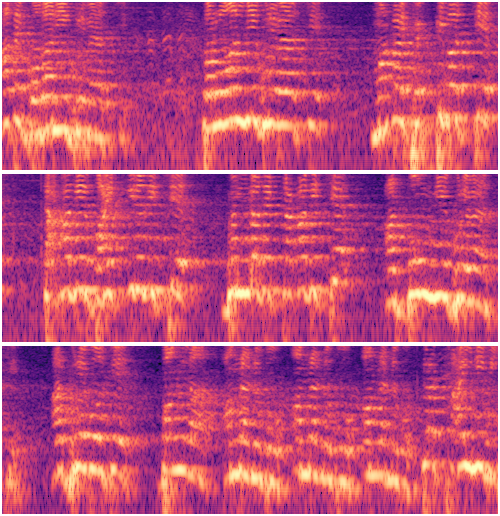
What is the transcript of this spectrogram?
হাতে গদা নিয়ে ঘুরে বেড়াচ্ছে তলোয়াল নিয়ে ঘুরে বেড়াচ্ছে। মাথায় ফেক্টি মারছে টাকা দিয়ে বাইক কিনে দিচ্ছে, গুন্ডাদের টাকা দিচ্ছে, আর বোম নিয়ে ঘুরে বেড়াচ্ছে। আর ঘুরে বলছে, বাংলা, আমরা নেব আমরা নেব আমরা নেব, তোরা চাই নিবি।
